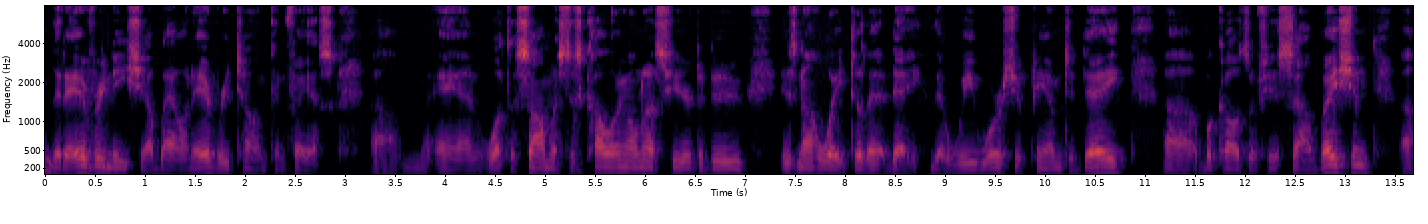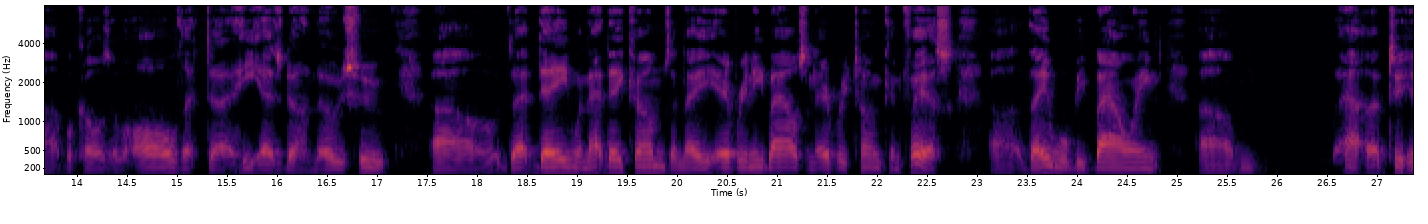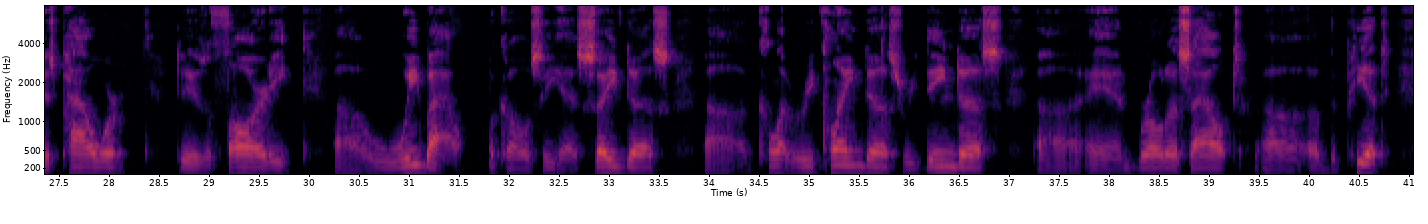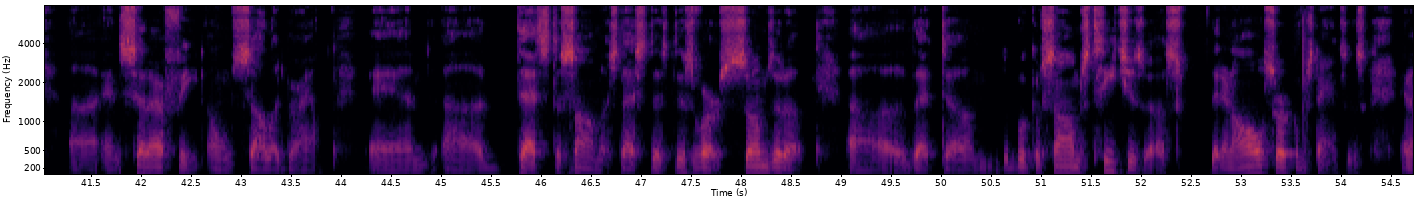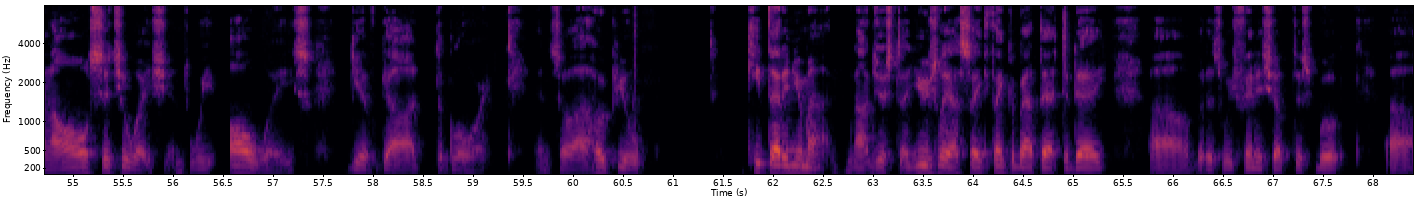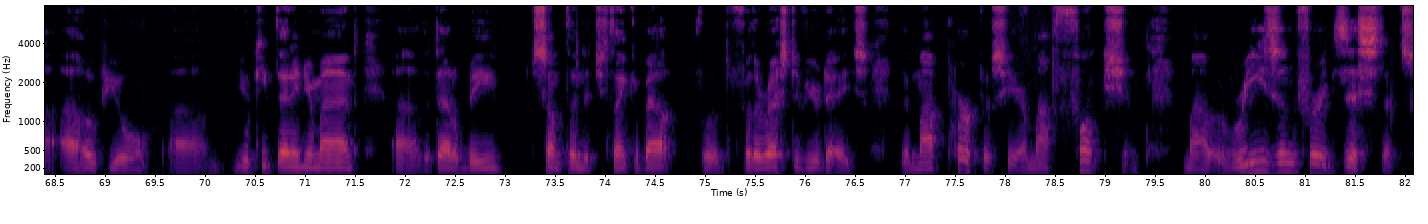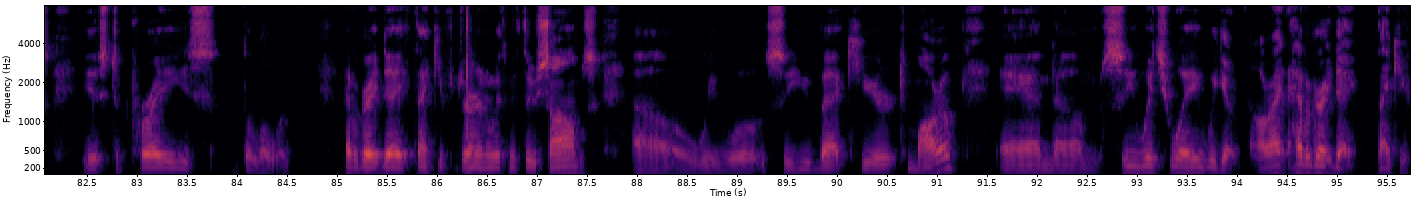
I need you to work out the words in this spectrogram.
that every knee shall bow and every tongue confess. Um, and what the psalmist is calling on us here to do is not wait till that day, that we worship him today uh, because of his salvation, uh, because of all that uh, he has done. Those who uh, that day, when that day comes and they every knee bows and every tongue confess, uh, they will be bowing um, uh, to his power, to his authority. we bow because he has saved us, uh, reclaimed us, redeemed us, uh, and brought us out uh, of the pit uh, and set our feet on solid ground. And uh, that's the psalmist. That's this, this verse sums it up. that um, the book of Psalms teaches us that in all circumstances and in all situations, we always give God the glory. And so I hope you'll keep that in your mind. Not just uh, usually I say think about that today, uh, but as we finish up this book, uh, I hope you'll um, you'll keep that in your mind. Uh, that that'll be something that you think about for for the rest of your days. That my purpose here, my function, my reason for existence is to praise the Lord. Have a great day. Thank you for journeying with me through Psalms. Uh, we will see you back here tomorrow and um, see which way we go. All right. Have a great day. Thank you.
